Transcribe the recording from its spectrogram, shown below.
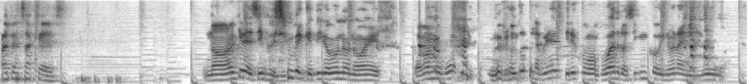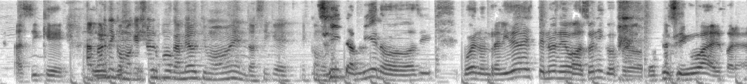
¿Cuál pensás que es? No, no quiere decir, porque siempre que tiro uno no es. Además me, me preguntaste la primera vez, tiré como 4 o 5 y no era ninguno. Así que. Aparte, eh, como que yo lo puedo cambiar a último momento, así que es como. Sí, también, o así. Bueno, en realidad este no es de Babasónico, pero lo puse igual para.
